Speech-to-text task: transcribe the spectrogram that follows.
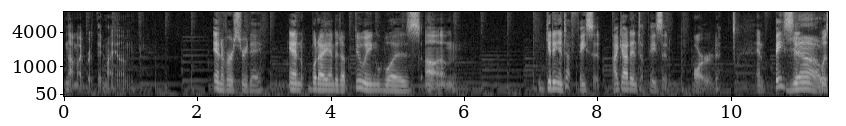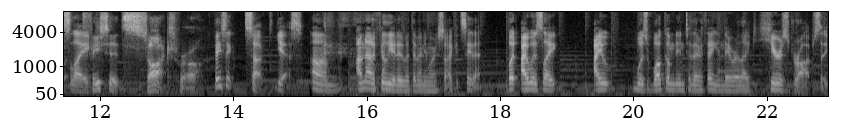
not my birthday, my um anniversary day. And what I ended up doing was um getting into FACEIT. I got into FACEIT hard. And Face yeah, It was like FACEIT sucks, bro. FACEIT sucked, yes. Um I'm not affiliated with them anymore, so I could say that. But I was like I was welcomed into their thing and they were like, here's drops that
